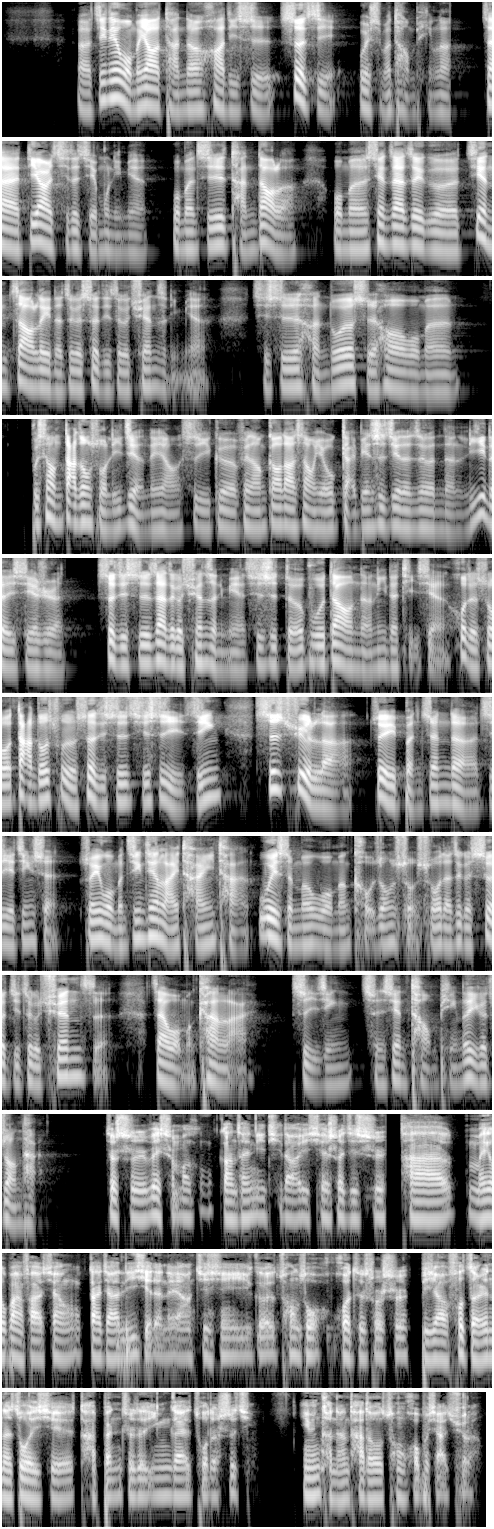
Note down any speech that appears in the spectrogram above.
呃，今天我们要谈的话题是设计为什么躺平了。在第二期的节目里面，我们其实谈到了我们现在这个建造类的这个设计这个圈子里面，其实很多时候我们不像大众所理解的那样，是一个非常高大上、有改变世界的这个能力的一些人。设计师在这个圈子里面，其实得不到能力的体现，或者说大多数的设计师其实已经失去了。最本真的职业精神，所以我们今天来谈一谈，为什么我们口中所说的这个设计这个圈子，在我们看来是已经呈现躺平的一个状态。就是为什么刚才你提到一些设计师，他没有办法像大家理解的那样进行一个创作，或者说是比较负责任的做一些他本职的应该做的事情，因为可能他都存活不下去了。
